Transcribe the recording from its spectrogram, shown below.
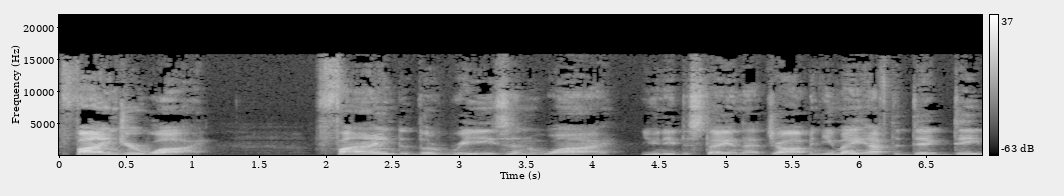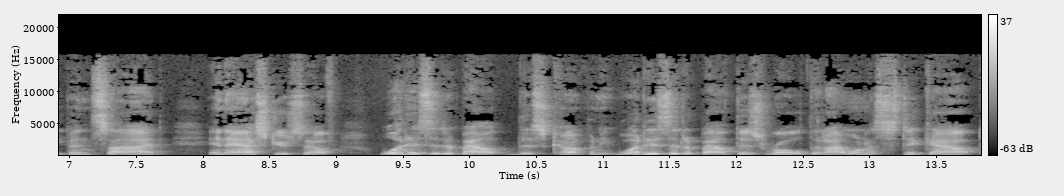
Find your why. Find the reason why you need to stay in that job. And you may have to dig deep inside and ask yourself, what is it about this company? What is it about this role that I want to stick out,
